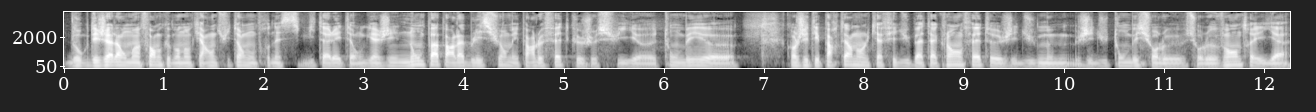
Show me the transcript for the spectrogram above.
donc déjà là, on m'informe que pendant 48 heures, mon pronostic vital a été engagé, non pas par la blessure, mais par le fait que je suis euh, tombé euh, quand j'étais par terre dans le café du Bataclan. En fait, j'ai dû j'ai dû tomber sur le sur le ventre et il y a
